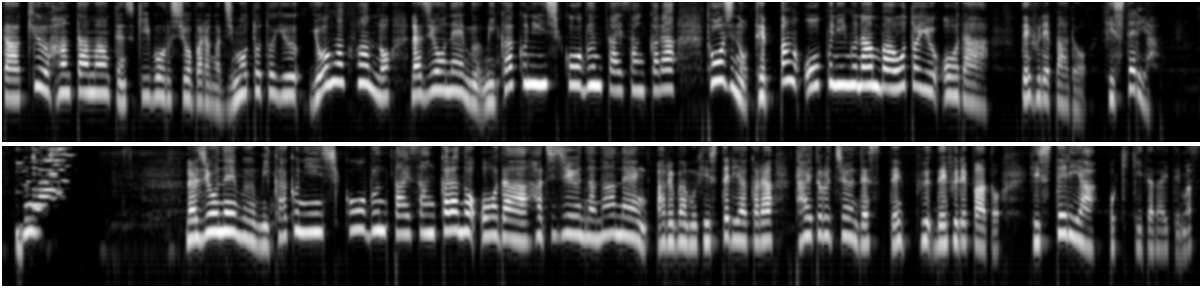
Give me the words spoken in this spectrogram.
た旧ハンターマウンテンスキーボール塩原が地元という洋楽ファンのラジオネーム未確認思考文体さんから当時の鉄板オープニングナンバーをというオーダー。デフレパードヒステリア。ラジオネーム未確認思考文体さんからのオーダー。87年。アルバムヒステリアからタイトルチューンです。デフデフレパート。ヒステリアお聴きいただいています。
